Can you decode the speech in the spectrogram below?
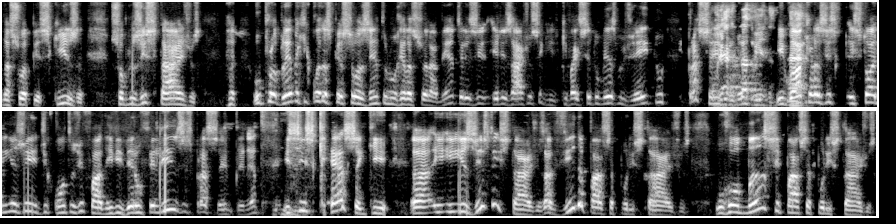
na sua pesquisa sobre os estágios. O problema é que quando as pessoas entram no relacionamento, eles, eles acham o seguinte, que vai ser do mesmo jeito para sempre. Né? Igual é. aquelas historinhas de, de contos de fada, e viveram felizes para sempre. Né? Uhum. E se esquecem que uh, e, e existem estágios, a vida passa por estágios, o romance passa por estágios,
